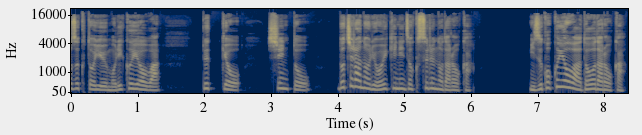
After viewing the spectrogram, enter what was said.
づくという森供養は仏教、神道、どちらの領域に属するのだろうか。水子供養はどうだろうか？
